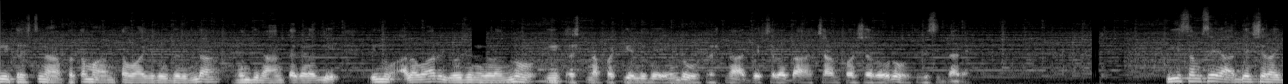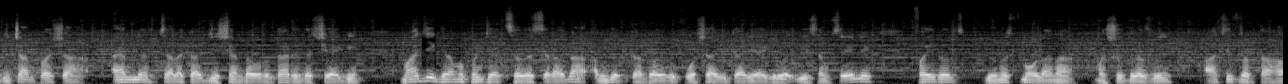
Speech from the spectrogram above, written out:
ಈ ಟ್ರಸ್ಟಿನ ಪ್ರಥಮ ಹಂತವಾಗಿರುವುದರಿಂದ ಮುಂದಿನ ಹಂತಗಳಲ್ಲಿ ಇನ್ನು ಹಲವಾರು ಯೋಜನೆಗಳನ್ನು ಈ ಟ್ರಸ್ಟ್ನ ಪಟ್ಟಿಯಲ್ಲಿದೆ ಎಂದು ಟ್ರಸ್ಟ್ನ ಅಧ್ಯಕ್ಷರಾದ ಚಾಂದ್ ಪಾಷರ್ ಅವರು ತಿಳಿಸಿದ್ದಾರೆ. ಈ ಸಂಸ್ಥೆಯ ಅಧ್ಯಕ್ಷರಾಗಿ ಚಾಂದ್ ಪಾಷಾ ಆಂಬ್ಯುಲೆನ್ಸ್ ಚಾಲಕ ಜಿಶಾನ್ ರವರು ಕಾರ್ಯದರ್ಶಿಯಾಗಿ ಮಾಜಿ ಗ್ರಾಮ ಪಂಚಾಯತ್ ಸದಸ್ಯರಾದ ಅಮ್ಜದ್ ಖಾನ್ ರವರು ಕೋಶಾಧಿಕಾರಿಯಾಗಿರುವ ಈ ಸಂಸ್ಥೆಯಲ್ಲಿ ಫೈರೋಜ್, ಯೂನುಸ್ ಮೌಲಾನಾ ಮಶೂದ್ ರಜ್ವಿ ಆಸಿಫ್ರಂತಹ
